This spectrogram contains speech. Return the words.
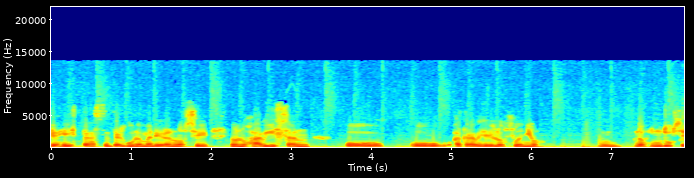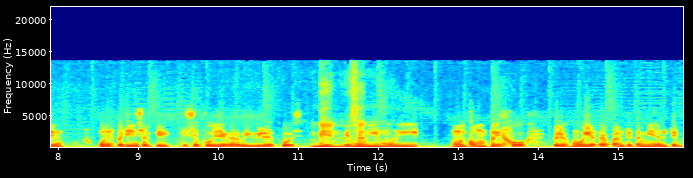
estas de alguna manera no se no nos avisan o, a través de los sueños mm, nos inducen una experiencia que, se puede llegar a vivir después. Bien, es muy, muy, muy complejo, pero es muy atrapante también el tema.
